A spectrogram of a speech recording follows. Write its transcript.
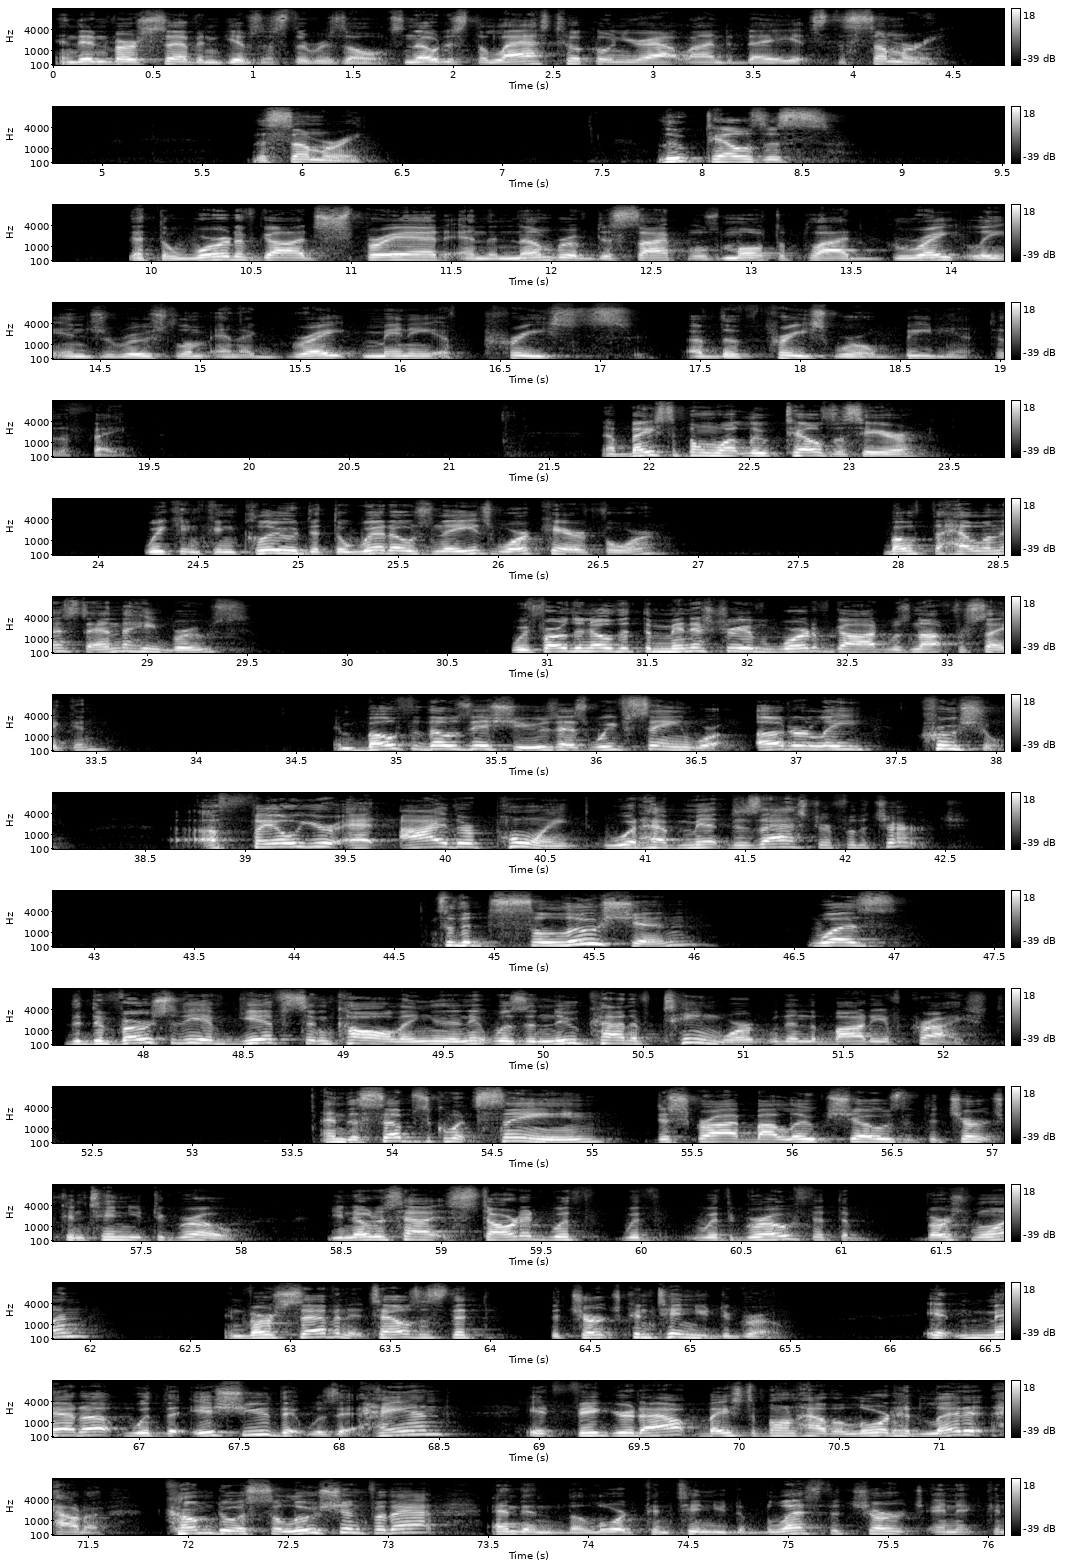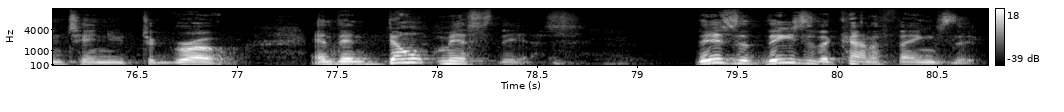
And then verse 7 gives us the results. Notice the last hook on your outline today, it's the summary. The summary. Luke tells us that the word of God spread and the number of disciples multiplied greatly in Jerusalem, and a great many of priests of the priests were obedient to the faith. Now, based upon what Luke tells us here, we can conclude that the widow's needs were cared for, both the Hellenists and the Hebrews. We further know that the ministry of the Word of God was not forsaken. And both of those issues, as we've seen, were utterly crucial. A failure at either point would have meant disaster for the church. So the solution was the diversity of gifts and calling, and it was a new kind of teamwork within the body of Christ. And the subsequent scene described by Luke shows that the church continued to grow. You notice how it started with, with, with growth at the verse 1? In verse 7, it tells us that the church continued to grow. It met up with the issue that was at hand. It figured out, based upon how the Lord had led it, how to come to a solution for that. And then the Lord continued to bless the church and it continued to grow. And then don't miss this. These are, these are the kind of things that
